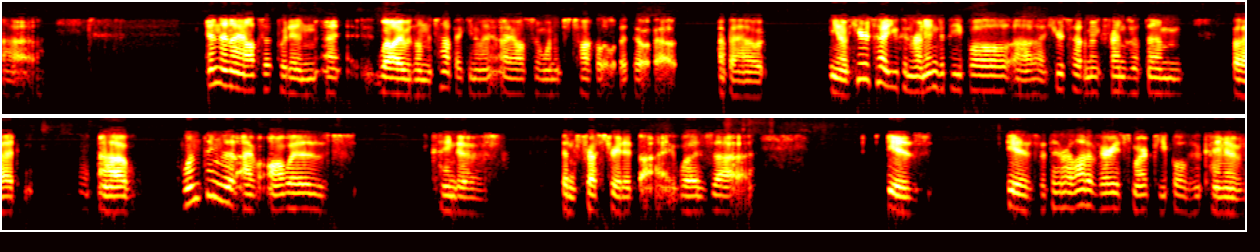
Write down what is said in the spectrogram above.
Uh, and then I also put in, uh, while I was on the topic, you know, I, I also wanted to talk a little bit though about about, you know, here's how you can run into people, uh, here's how to make friends with them, but uh, one thing that I've always kind of been frustrated by was uh, is is that there are a lot of very smart people who kind of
